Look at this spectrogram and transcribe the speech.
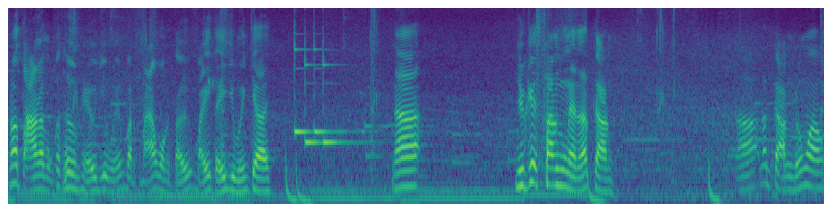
Nó tạo ra một cái thương hiệu Duy Nguyễn Bạch Mã Hoàng Tử 7 tỷ Duy Nguyễn chơi. Nó như cái sân này nó cần. Đó nó cần đúng không?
